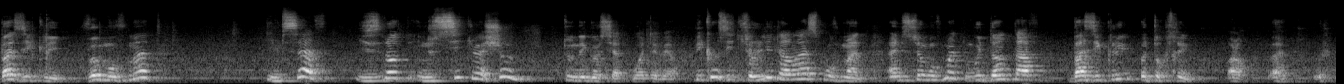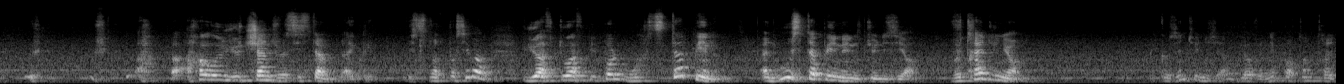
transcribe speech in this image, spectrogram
basically the movement himself is not in a situation to negotiate whatever because it's a leaderless movement and it's a movement we don't have basically a doctrine. Alors, uh, uh, uh, uh, how you change the system like it? It's not possible. You have to have people who step in. And who step in in Tunisia? The trade union. Because in Tunisia, you have an important trade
